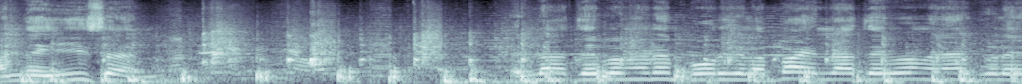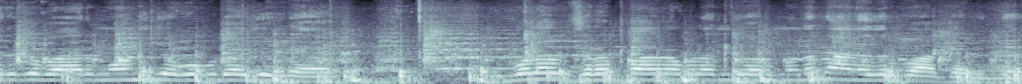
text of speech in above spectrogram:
அந்த ஈசன் எல்லா தெய்வங்களையும் போறீங்களப்பா எல்லா தெய்வம் எனக்குள்ள இருக்கு பாருங்கன்னு சொல்லி கூப்பிட்டு வச்சுக்கிறார். இவ்வளவு சிறப்பாக வளர்ந்து வரணும்னு நான் எதிர்பார்க்கவில்லை.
